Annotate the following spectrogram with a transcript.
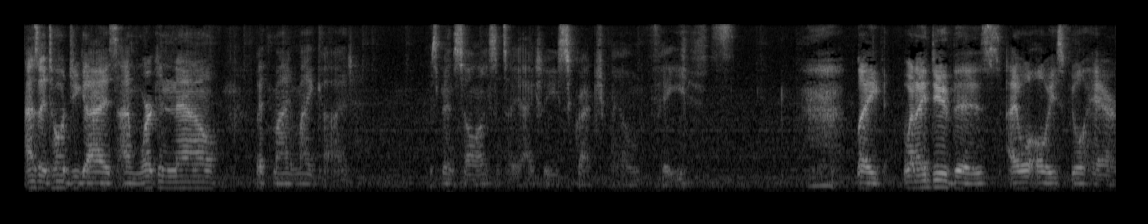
as I told you guys, I'm working now with my my God. It's been so long since I actually scratched my own face. like, when I do this, I will always feel hair.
